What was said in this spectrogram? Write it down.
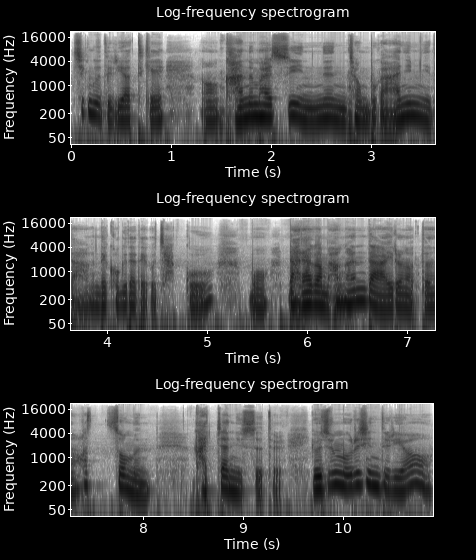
친구들이 어떻게 어, 가늠할 수 있는 정부가 아닙니다. 근데 거기다 대고 자꾸 뭐 나라가 망한다 이런 어떤 헛소문 가짜 뉴스들 요즘 어르신들이요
